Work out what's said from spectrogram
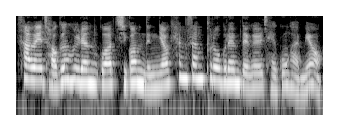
사회 적응 훈련과 직업 능력 향상 프로그램 등을 제공하며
